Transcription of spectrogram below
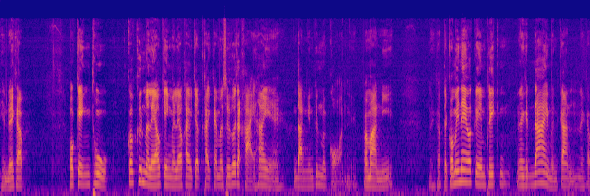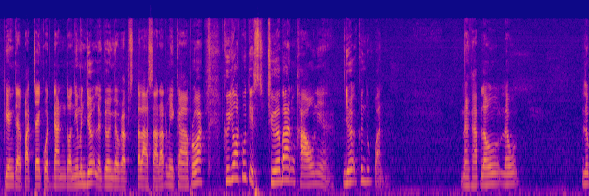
เห็นไหมครับพอเก่งถูกก็ขึ้นมาแล้วเก่งมาแล้วใครจะใครใครมาซื้อก็จะขายให้ดันกันขึ้นมาก่อนประมาณนี้นะครับแต่ก็ไม่แน่ว่าเกมพลิกได้เหมือนกันนะครับเพียงแต่ปัจจัยกดดันตอนนี้มันเยอะเหลือเกินเกี่ยวกับตลาดสหรัฐอเมริกา เพราะว่าคือยอดผู้ติดเชื้อบ้านเขาเนี่ยเยอะขึ้นทุกวันนะครับแล้วแล้วแล้ว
